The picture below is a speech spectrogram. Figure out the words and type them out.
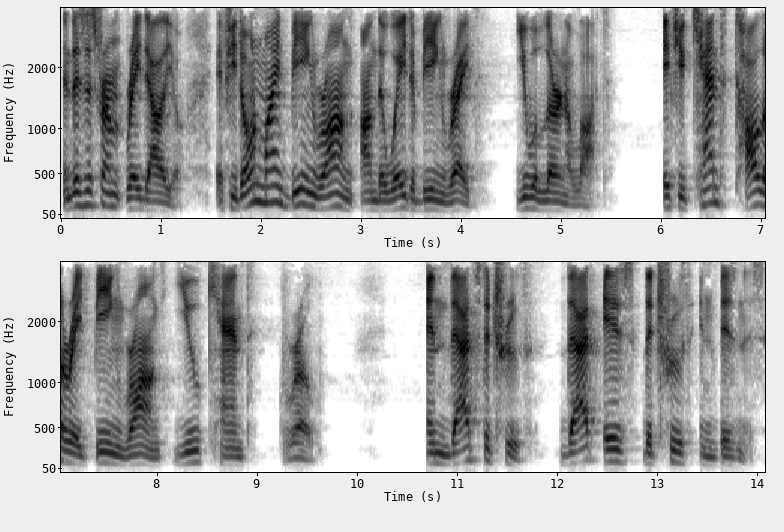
And this is from Ray Dalio. If you don't mind being wrong on the way to being right, you will learn a lot. If you can't tolerate being wrong, you can't grow. And that's the truth. That is the truth in business.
